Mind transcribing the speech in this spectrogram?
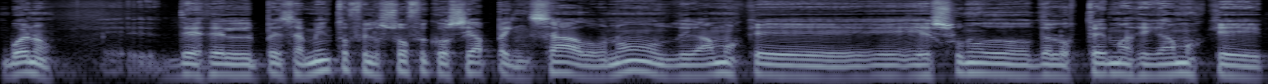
bueno, desde el pensamiento filosófico se ha pensado, ¿no? Digamos que es uno de los temas, digamos que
